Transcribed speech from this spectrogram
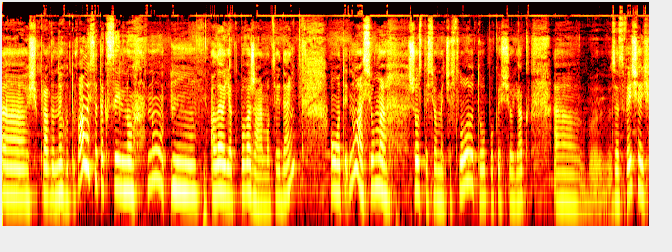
е, щоправда, не готувалися так сильно. Ну, але як поважаємо цей день. От, ну а 7, 6-7 число, то поки що як е, зазвичай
